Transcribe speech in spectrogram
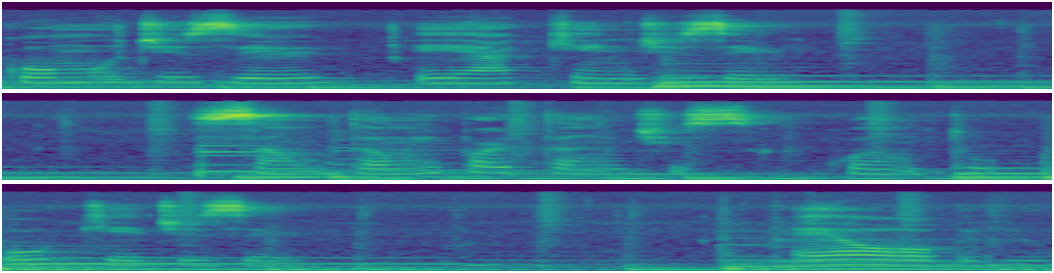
como dizer e a quem dizer. São tão importantes quanto o que dizer. É óbvio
